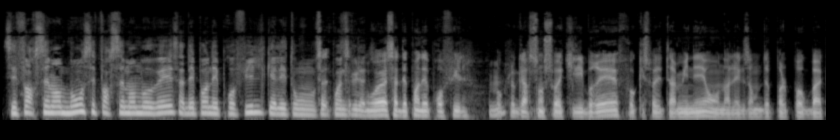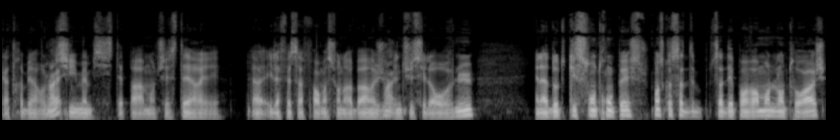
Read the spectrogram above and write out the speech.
c'est forcément bon, c'est forcément mauvais, ça dépend des profils. Quel est ton, ton Ça- point de vue là-dessus? Ouais, ça dépend des profils. Il faut Mhm. que le garçon soit équilibré, il faut qu'il soit déterminé. On a l'exemple de Paul Pogba qui a très bien réussi, même si c'était pas à Manchester. Et, il a- il a fait sa formation là-bas, à Juventus, il est revenu. Il y en a d'autres qui se sont trompés. Je pense que ça dépend vraiment de l'entourage,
